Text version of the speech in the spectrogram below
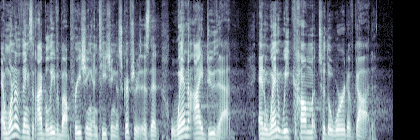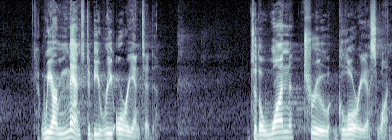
And one of the things that I believe about preaching and teaching the scriptures is that when I do that, and when we come to the Word of God, we are meant to be reoriented to the one true, glorious one.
